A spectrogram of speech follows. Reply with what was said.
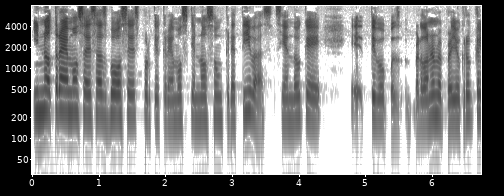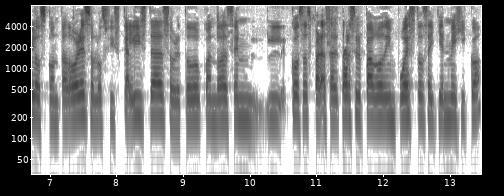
Y no traemos a esas voces porque creemos que no son creativas, siendo que, eh, digo, pues perdónenme, pero yo creo que los contadores o los fiscalistas, sobre todo cuando hacen cosas para saltarse el pago de impuestos aquí en México,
